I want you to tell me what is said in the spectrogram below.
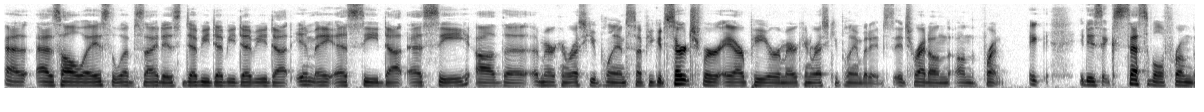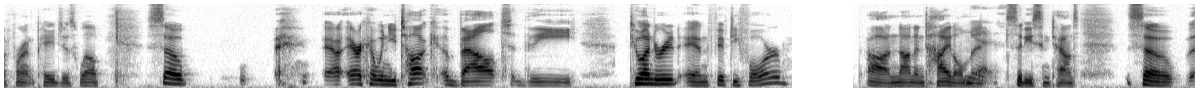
As, always, the website is www.masc.sc. Uh, the American Rescue Plan stuff. You could search for ARP or American Rescue Plan, but it's it's right on on the front. It, it is accessible from the front page as well. So, Erica, when you talk about the 254 uh, non-entitlement Yes. cities and towns. So uh,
